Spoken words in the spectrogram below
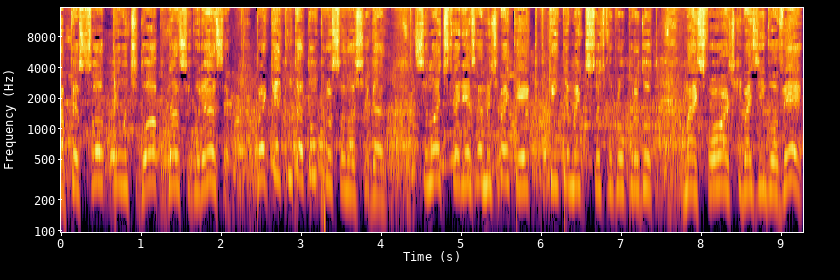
a pessoa tem um antidoping, dá uma segurança para aquele que não está tão profissional chegando. Senão a diferença realmente vai ter. Quem tem mais condições de comprar um produto mais forte, que vai desenvolver,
